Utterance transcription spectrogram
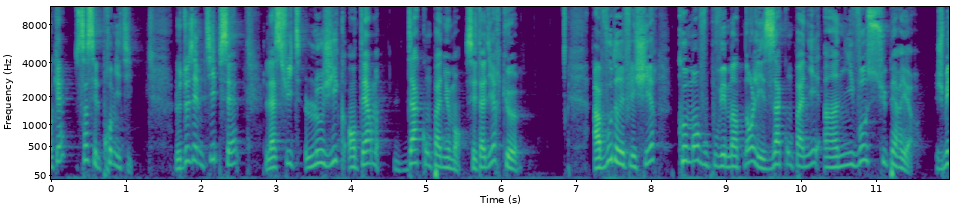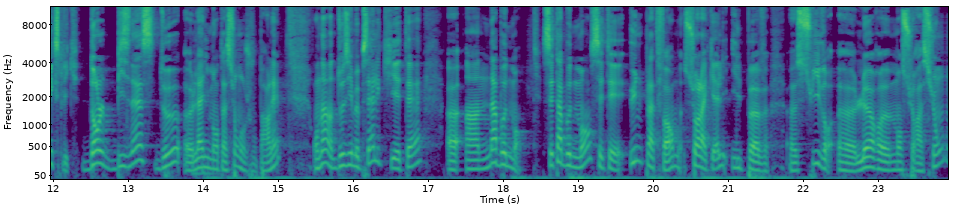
Ok, ça c'est le premier type. Le deuxième type, c'est la suite logique en termes d'accompagnement. C'est-à-dire que à vous de réfléchir comment vous pouvez maintenant les accompagner à un niveau supérieur. Je m'explique. Dans le business de euh, l'alimentation dont je vous parlais, on a un deuxième upsell qui était euh, un abonnement. Cet abonnement, c'était une plateforme sur laquelle ils peuvent euh, suivre leur mensuration,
